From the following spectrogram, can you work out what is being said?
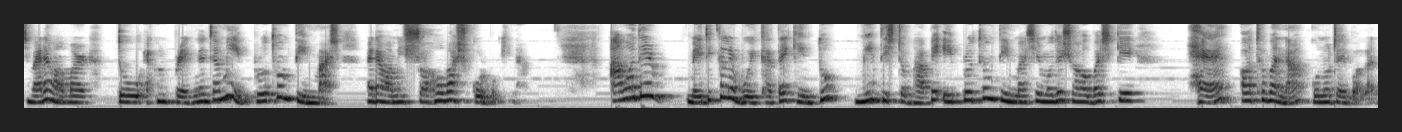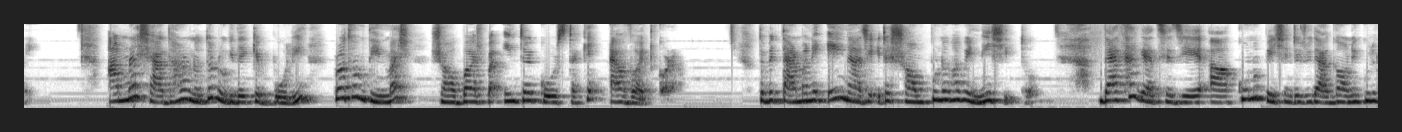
যে, ম্যাডাম, আমার তো এখন প্রেগনেন্ট আমি, প্রথম তিন মাস, ম্যাডাম, আমি সহবাস করব কিনা? আমাদের মেডিকেলের বই খাতায় কিন্তু নির্দিষ্টভাবে এই প্রথম তিন মাসের মধ্যে সহবাসকে হ্যাঁ অথবা না কোনোটাই বলা নেই। আমরা সাধারণত রোগীদেরকে বলি প্রথম তিন মাস সহবাস বা ইন্টার কোর্সটাকে অ্যাভয়েড করা। তবে তার মানে এই না যে এটা সম্পূর্ণভাবে নিষিদ্ধ। দেখা গেছে যে কোনো পেশেন্টের যদি আগে অনেকগুলি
